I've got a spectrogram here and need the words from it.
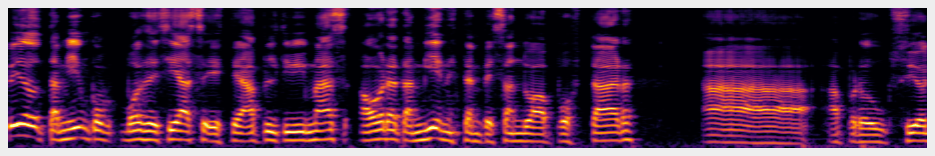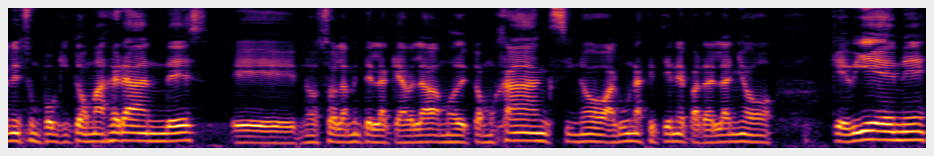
Pero también, como vos decías, este, Apple TV Más ahora también está empezando a apostar a, producciones un poquito más grandes, eh, no solamente la que hablábamos de Tom Hanks, sino algunas que tiene para el año que viene,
